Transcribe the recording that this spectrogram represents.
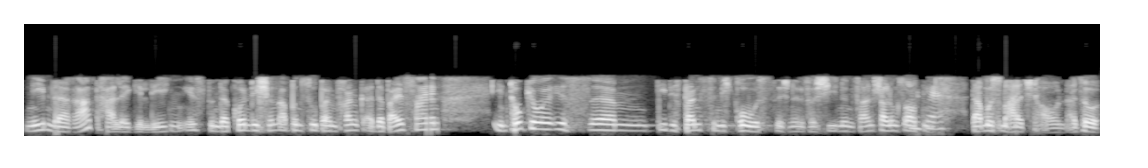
neben der Radhalle gelegen ist und da konnte ich schon ab und zu beim Frank äh, dabei sein. In Tokio ist ähm, die Distanz ziemlich groß zwischen den verschiedenen Veranstaltungsorten. Okay. Da muss man halt schauen. Also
